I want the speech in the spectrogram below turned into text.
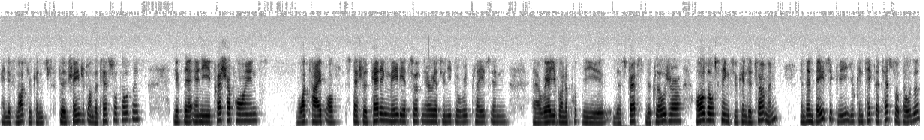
And if not, you can still change it on the test orthosis. If there are any pressure points, what type of special padding maybe at certain areas you need to replace in, uh, where you're going to put the, the straps, the closure, all those things you can determine. And then basically you can take the test orthosis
